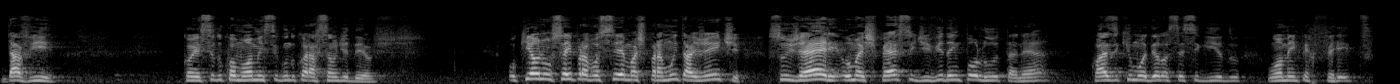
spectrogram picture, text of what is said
Davi, conhecido como homem segundo o coração de Deus. O que eu não sei para você, mas para muita gente, sugere uma espécie de vida impoluta, né? Quase que o modelo a ser seguido, o homem perfeito.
